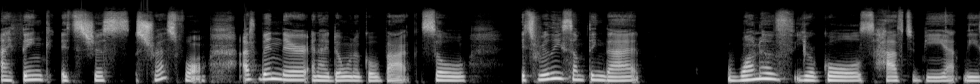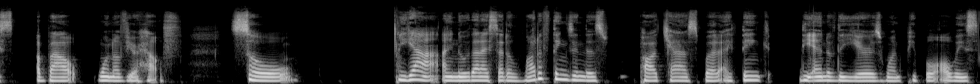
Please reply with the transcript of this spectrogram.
I think it's just stressful. I've been there and I don't want to go back. So it's really something that one of your goals have to be at least about one of your health. So yeah, I know that I said a lot of things in this podcast, but I think the end of the year is when people always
